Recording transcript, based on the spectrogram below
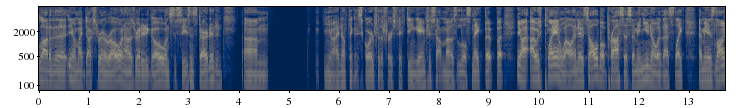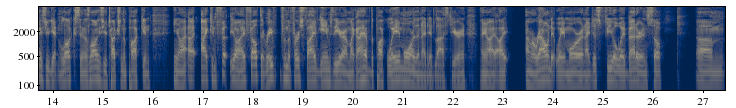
a lot of the you know my ducks were in a row and I was ready to go once the season started. And um you know I don't think I scored for the first 15 games or something. I was a little snake bit but you know I, I was playing well and it's all about process. I mean you know what that's like. I mean as long as you're getting looks and as long as you're touching the puck and you know I I can feel you know I felt it right from the first 5 games of the year. I'm like I have the puck way more than I did last year and you know I, I I'm around it way more and I just feel way better. And so um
